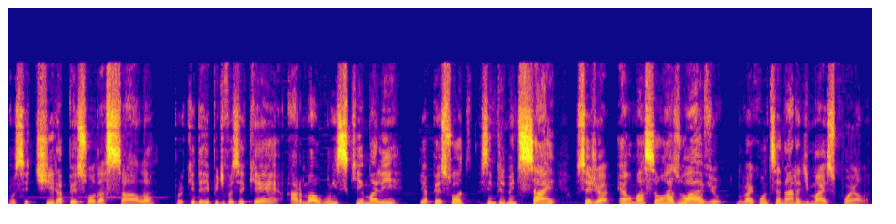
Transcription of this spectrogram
você tira a pessoa da sala, porque de repente você quer armar algum esquema ali e a pessoa simplesmente sai. Ou seja, é uma ação razoável, não vai acontecer nada demais com ela.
